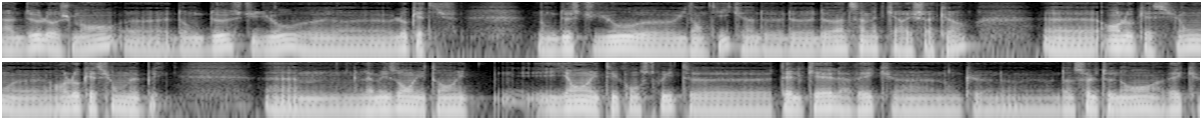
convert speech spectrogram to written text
à deux logements donc deux studios locatifs donc deux studios identiques hein, de, de, de 25 mètres carrés chacun en location en location meublée. Euh, la maison étant ayant été construite euh, telle quelle avec euh, donc d'un seul tenant avec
